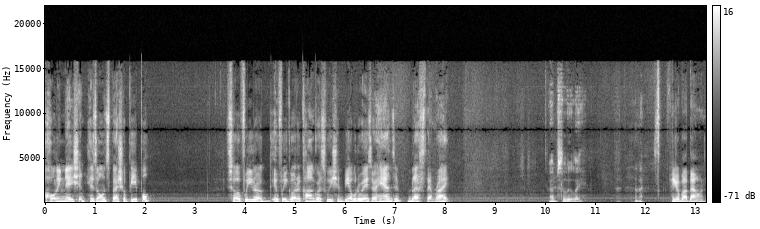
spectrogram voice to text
a holy nation, his own special people? So if we go, if we go to Congress, we should be able to raise our hands and bless them, right? Absolutely. Think about that one.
